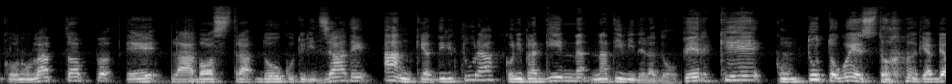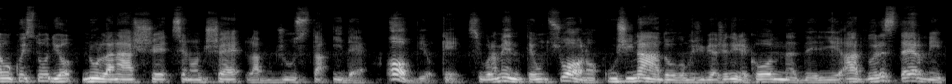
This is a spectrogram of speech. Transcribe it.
con un laptop e la vostra che utilizzate, anche addirittura con i plugin nativi della DAW. Perché con tutto questo che abbiamo qui in studio, nulla nasce se non c'è la giusta idea. Ovvio che sicuramente un suono cucinato, come ci piace dire, con degli hardware esterni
